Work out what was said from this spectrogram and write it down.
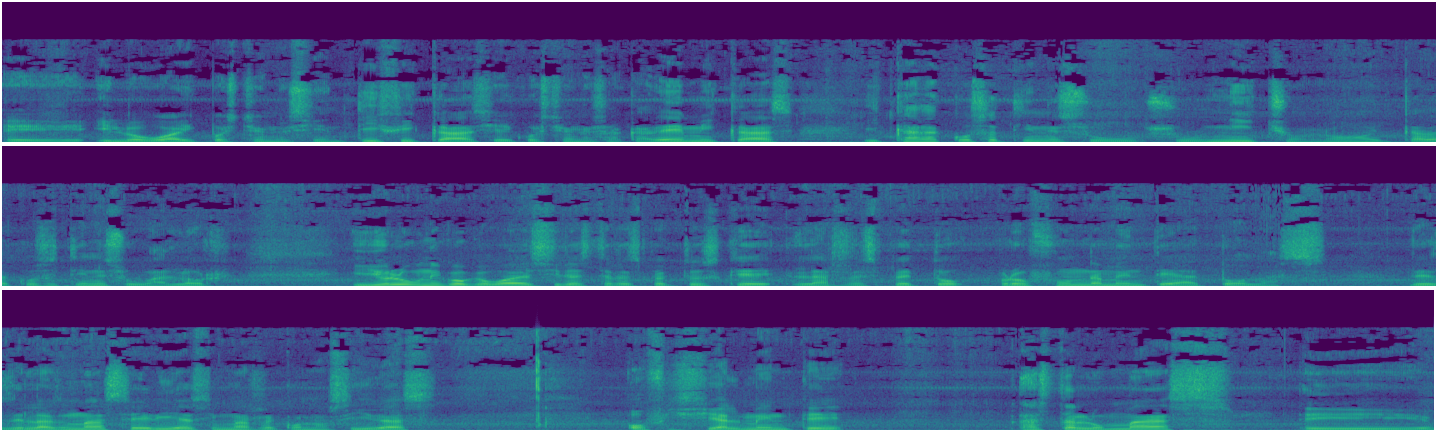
eh, y luego hay cuestiones científicas y hay cuestiones académicas, y cada cosa tiene su, su nicho, ¿no? Y cada cosa tiene su valor. Y yo lo único que voy a decir a este respecto es que las respeto profundamente a todas, desde las más serias y más reconocidas oficialmente hasta lo más... Eh,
